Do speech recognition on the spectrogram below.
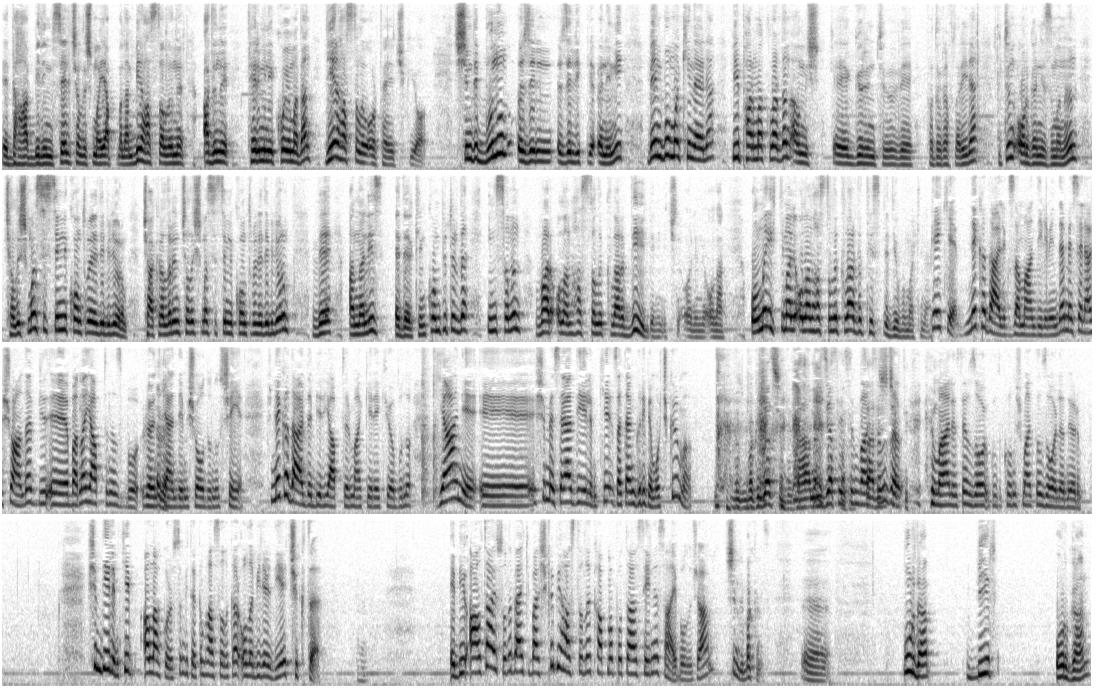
E, daha bilimsel çalışma yapmadan bir hastalığını adını terimini koymadan diğer hastalığı ortaya çıkıyor. Şimdi bunun özelin, özellikle önemi ben bu makineyle bir parmaklardan almış e, görüntü ve fotoğraflarıyla bütün organizmanın çalışma sistemini kontrol edebiliyorum. Çakraların çalışma sistemini kontrol edebiliyorum ve analiz ederken kompüterde insanın var olan hastalıklar değil benim için önemli olan. Olma ihtimali olan hastalıklar da tespit ediyor bu makine. Peki ne kadarlık zaman diliminde mesela şu anda bir, e, bana yaptınız bu röntgen Evet. demiş olduğunuz şeyi. Şimdi ne kadar da bir yaptırmak gerekiyor bunu? Yani e, şimdi mesela diyelim ki zaten gripim o çıkıyor mu? Bakacağız şimdi. Daha analiz yapmadım. Sesim baksanıza maalesef zor konuşmakta zorlanıyorum. Şimdi diyelim ki Allah korusun bir takım hastalıklar olabilir diye çıktı. E bir 6 ay sonra belki başka bir hastalığı kapma potansiyeline sahip olacağım. Şimdi bakınız. Ee, burada bir organ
